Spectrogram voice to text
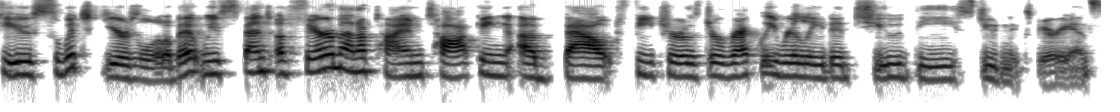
to switch gears a little bit. We've spent a fair amount of time talking about features directly related to the student experience.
